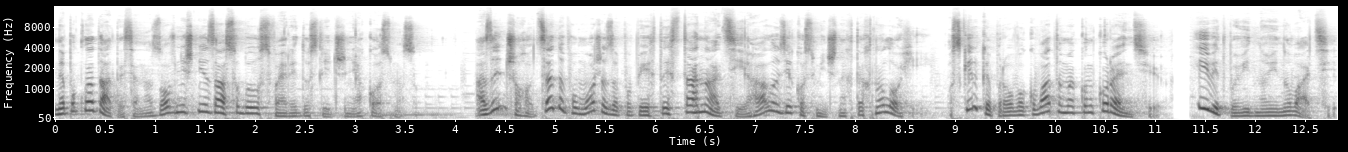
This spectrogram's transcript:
не покладатися на зовнішні засоби у сфері дослідження космосу. А з іншого, це допоможе запобігти стагнації галузі космічних технологій, оскільки провокуватиме конкуренцію і відповідно інновації.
